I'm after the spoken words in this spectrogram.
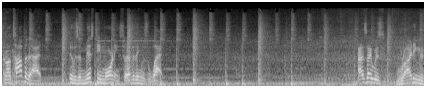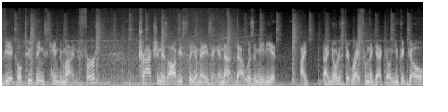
And on top of that, it was a misty morning, so everything was wet. As I was riding the vehicle, two things came to mind. First, traction is obviously amazing, and that, that was immediate. I, I noticed it right from the get-go. You could go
